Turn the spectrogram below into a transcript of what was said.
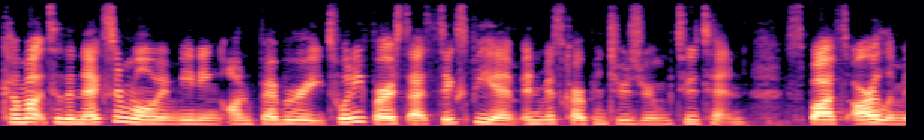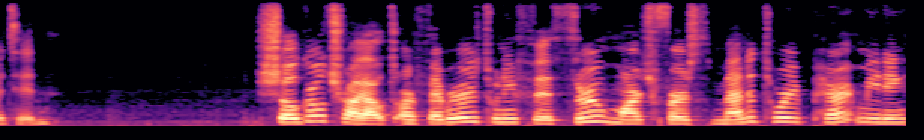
Come out to the next enrollment meeting on February 21st at 6 p.m. in Miss Carpenter's room 210. Spots are limited. Showgirl tryouts are February 25th through March 1st. Mandatory parent meeting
